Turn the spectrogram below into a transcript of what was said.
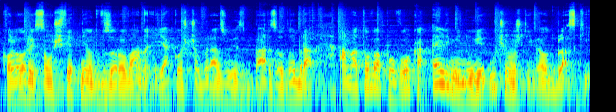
Kolory są świetnie odwzorowane, jakość obrazu jest bardzo dobra, a matowa powłoka eliminuje uciążliwe odblaski.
